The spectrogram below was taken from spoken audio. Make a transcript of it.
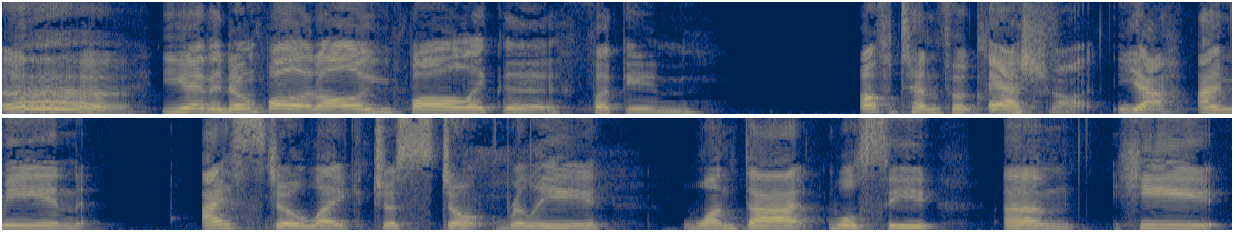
you either don't fall at all, or you fall like a fucking off a ten foot cliff. astronaut. Yeah, I mean, I still like just don't really want that. We'll see. Um, he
